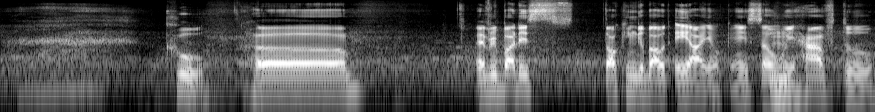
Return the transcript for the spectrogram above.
Cool. Uh, everybody's talking about AI. Okay, so mm-hmm. we have to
